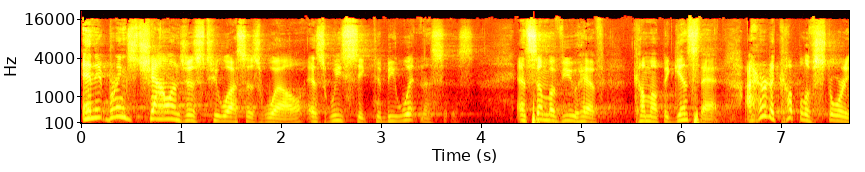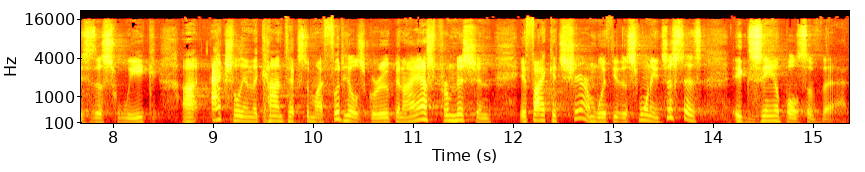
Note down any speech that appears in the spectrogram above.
And it brings challenges to us as well as we seek to be witnesses. And some of you have come up against that. I heard a couple of stories this week, uh, actually in the context of my Foothills group, and I asked permission if I could share them with you this morning, just as examples of that.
